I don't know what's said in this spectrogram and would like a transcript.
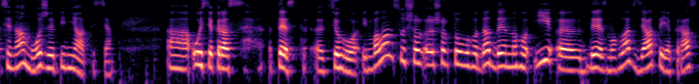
ціна може піднятися. Ось якраз тест цього імбалансу шортового да, денного, і де змогла взяти якраз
